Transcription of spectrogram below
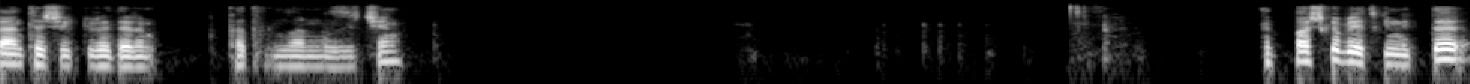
Ben teşekkür ederim katılımlarınız için. Başka bir etkinlikte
